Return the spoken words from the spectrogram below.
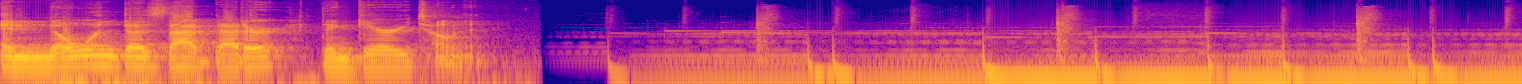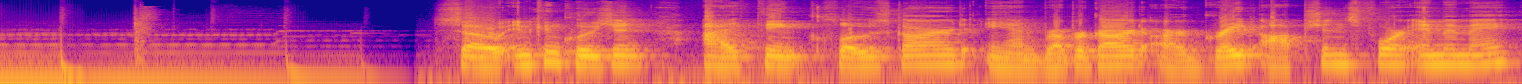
And no one does that better than Garry Tonon. So in conclusion, I think close guard and rubber guard are great options for MMA,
